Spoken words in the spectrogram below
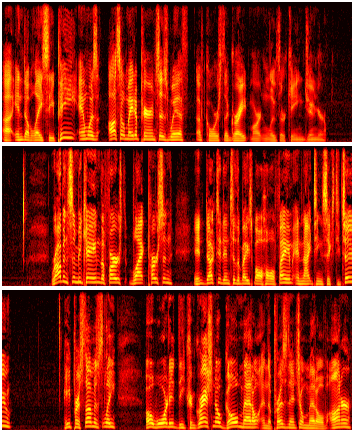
uh, NAACP and was also made appearances with, of course, the great Martin Luther King Jr. Robinson became the first black person inducted into the Baseball Hall of Fame in 1962. He posthumously awarded the Congressional Gold Medal and the Presidential Medal of Honor.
